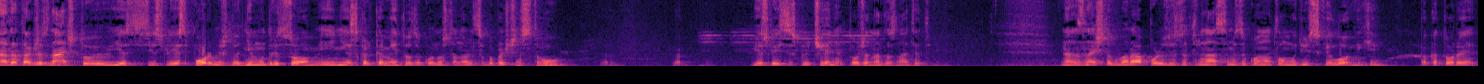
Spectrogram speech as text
Надо также знать, что есть, если есть спор между одним мудрецом и несколькими, то закон устанавливается по большинству. Если есть исключения, тоже надо знать это. Надо знать, что Гмара пользуется 13 законом талмудической логики, по которой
